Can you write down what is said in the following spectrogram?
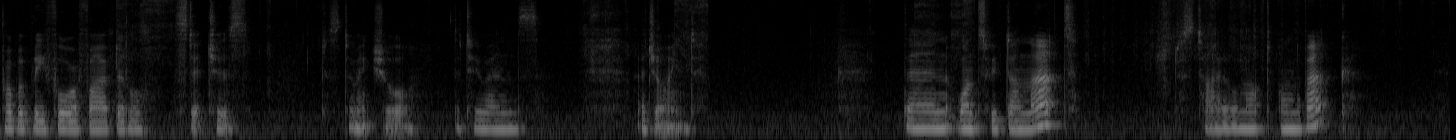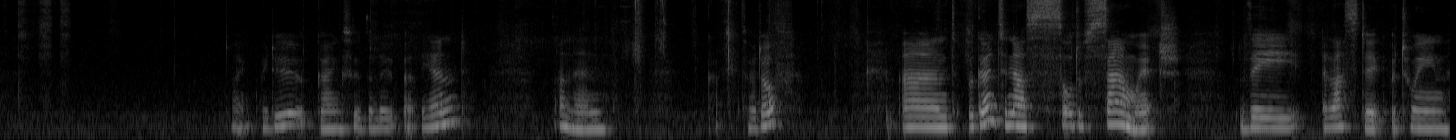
probably four or five little stitches just to make sure the two ends are joined. Then once we've done that, just tie a little knot on the back, like we do, going through the loop at the end, and then cut the thread off. And we're going to now sort of sandwich the elastic between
